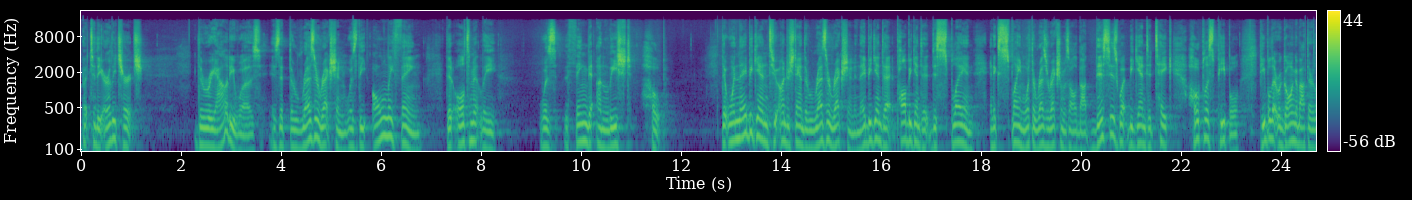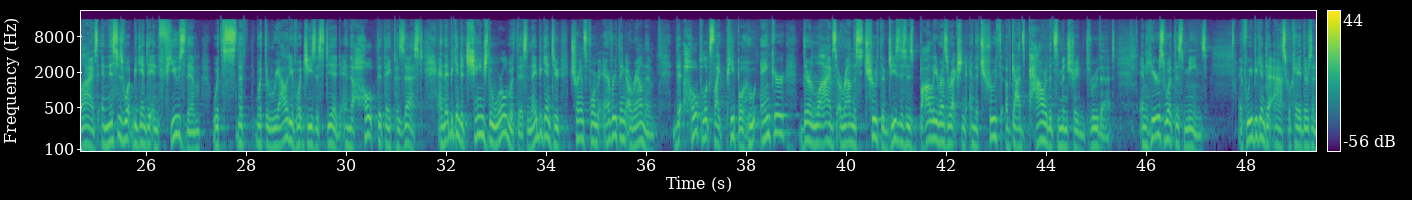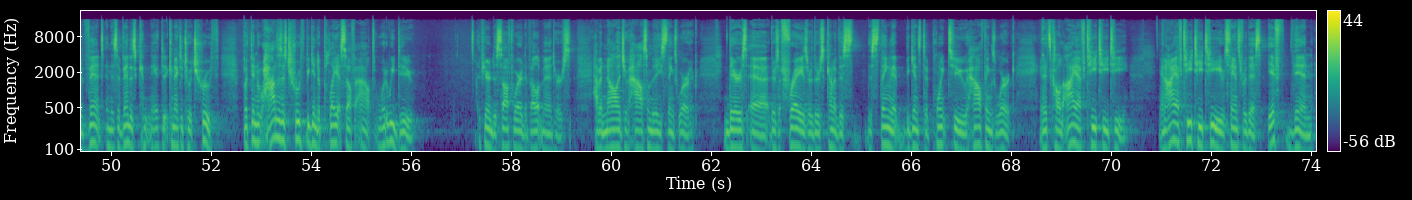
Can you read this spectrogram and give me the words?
But to the early church, the reality was is that the resurrection was the only thing that ultimately was the thing that unleashed hope that when they begin to understand the resurrection and they begin to, Paul began to display and, and explain what the resurrection was all about, this is what began to take hopeless people, people that were going about their lives, and this is what began to infuse them with the, with the reality of what Jesus did and the hope that they possessed. And they begin to change the world with this, and they begin to transform everything around them. That hope looks like people who anchor their lives around this truth of Jesus' bodily resurrection and the truth of God's power that's demonstrated through that. And here's what this means. If we begin to ask, okay, there's an event, and this event is connected, connected to a truth, but then how does this truth begin to play itself out? What do we do? If you're into software development or have a knowledge of how some of these things work, there's a, there's a phrase or there's kind of this, this thing that begins to point to how things work, and it's called IFTTT. And IFTTT stands for this if then,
